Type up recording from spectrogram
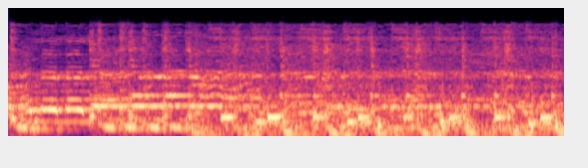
la la la la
